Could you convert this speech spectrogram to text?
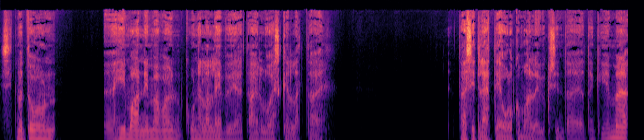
sitten mä tuun himaan, niin mä voin kuunnella levyjä tai lueskella tai, tai sitten lähteä ulkomaille yksin tai jotenkin. En mä,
